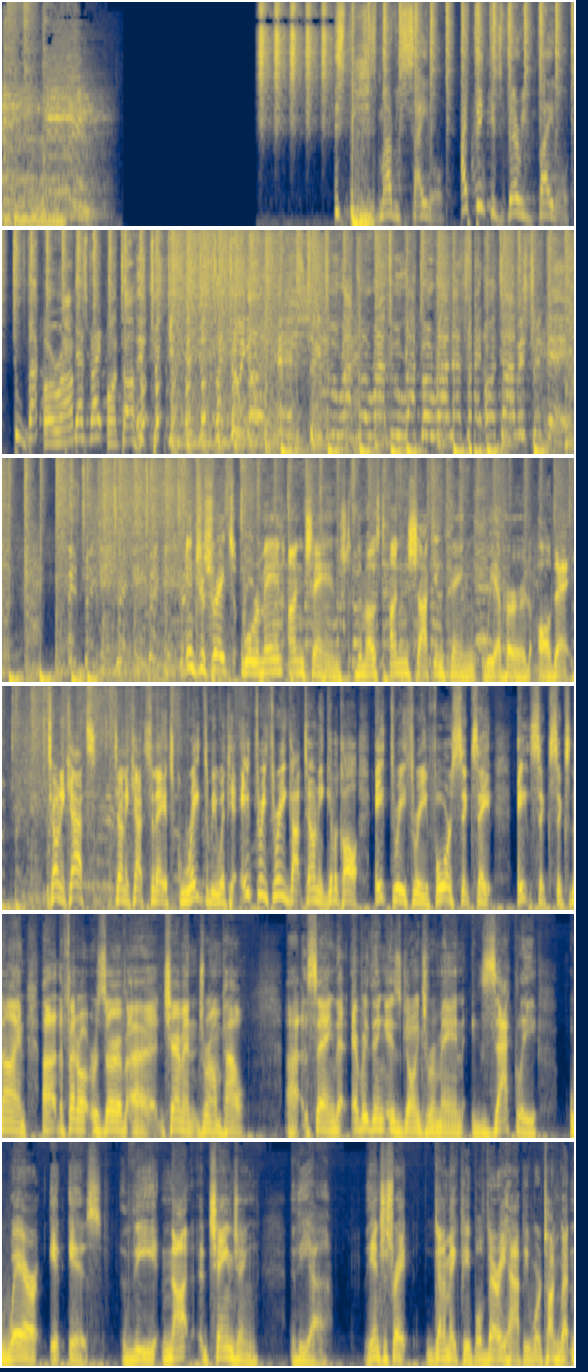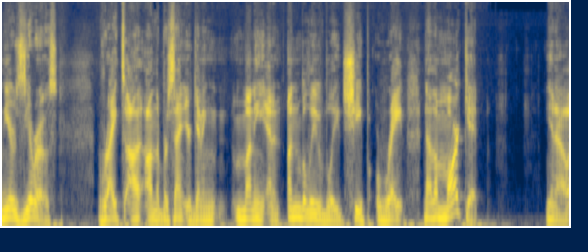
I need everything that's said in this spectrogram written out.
My recital. I think it's very vital to rock around. That's right. On time. It's tricky. It's like, here we go. It's tricky to rock around. To rock around. That's right. On time. It's tricky. It's tricky. Tricky. Tricky. Interest rates will remain unchanged. The most unshocking thing we have heard all day. Tony Katz. Tony Katz today. It's great to be with you. 833 got Tony. Give a call. 833 468 8669. Uh, the Federal Reserve uh, Chairman Jerome Powell uh, saying that everything is going to remain exactly where it is. The not changing the uh, the interest rate going to make people very happy. We're talking about near zeros, right? On, the percent, you're getting money at an unbelievably cheap rate. Now, the market, you know,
